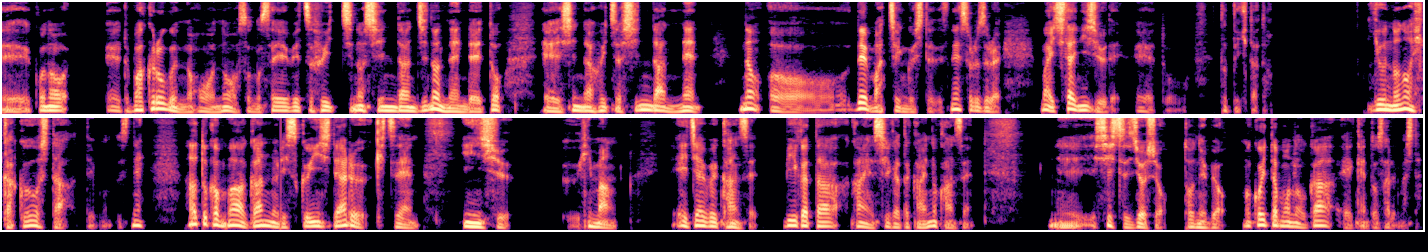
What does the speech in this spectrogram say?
えー、この、えっ、ー、と、暴露群の方のその性別不一致の診断時の年齢と、えー、診断不一致の診断年の、でマッチングしてですね、それぞれ、まあ1対20で、えっ、と、取ってきたと。いうのの比較をしたというものですね。アウトカムは、癌のリスク因子である喫煙、飲酒、肥満、HIV 感染、B 型肝炎、C 型肝炎の感染、脂質上昇、糖尿病、まあ、こういったものが、検討されました。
